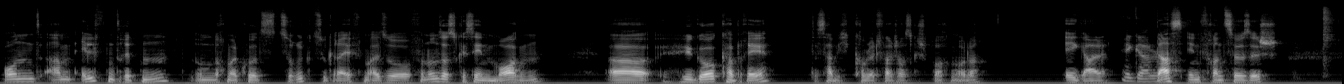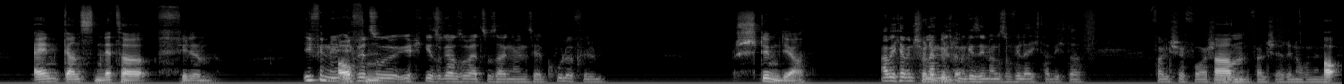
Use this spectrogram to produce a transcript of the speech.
Und am 11.03., um nochmal kurz zurückzugreifen, also von uns aus gesehen morgen, äh, Hugo Cabret, das habe ich komplett falsch ausgesprochen, oder? Egal. Egal. Das in Französisch. Ein ganz netter Film. ich finde, ich, auf würd n- so, ich gehe sogar so weit zu sagen, ein sehr cooler Film. Stimmt, ja. Aber ich habe ihn schon lange nicht mehr gesehen, also vielleicht habe ich da falsche Vorstellungen, Ähm, falsche Erinnerungen. Au-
